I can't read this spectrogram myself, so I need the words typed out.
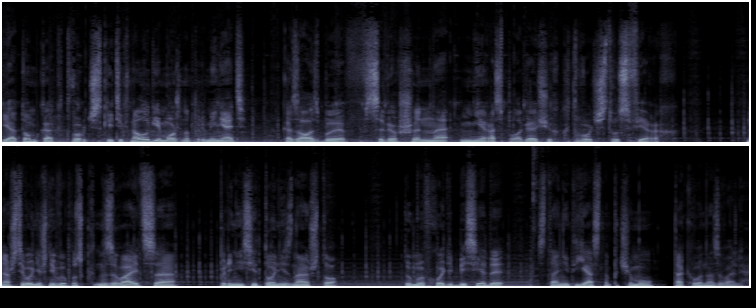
И о том, как творческие технологии можно применять казалось бы, в совершенно не располагающих к творчеству сферах. Наш сегодняшний выпуск называется «Принеси то, не знаю что». Думаю, в ходе беседы станет ясно, почему так его назвали.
